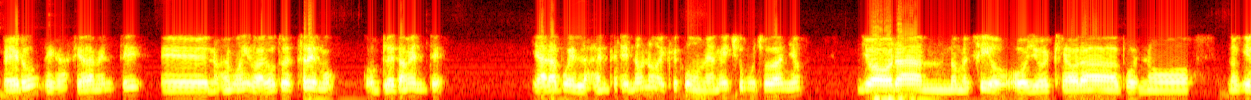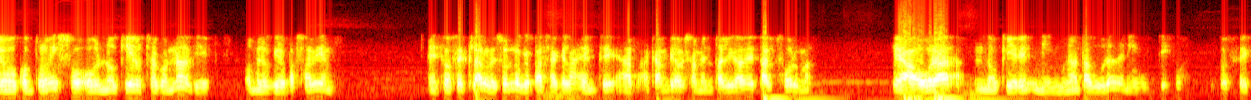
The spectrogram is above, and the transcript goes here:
Pero desgraciadamente eh, nos hemos ido al otro extremo completamente y ahora pues la gente, no, no, es que como me han hecho mucho daño, yo ahora no me fío o yo es que ahora pues no, no quiero compromiso o no quiero estar con nadie o me lo quiero pasar bien. Entonces, claro, eso es lo que pasa, que la gente ha, cambiado esa mentalidad de tal forma que ahora no quieren ninguna atadura de ningún tipo. Entonces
